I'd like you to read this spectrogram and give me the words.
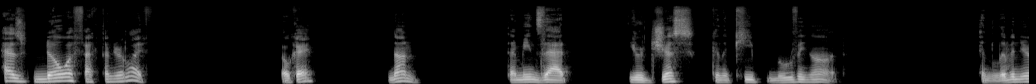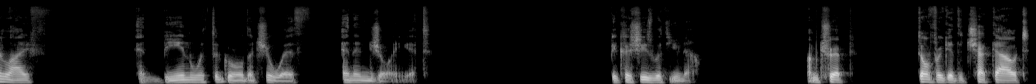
has no effect on your life. Okay? None. That means that you're just going to keep moving on and living your life and being with the girl that you're with and enjoying it because she's with you now. I'm Trip. Don't forget to check out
